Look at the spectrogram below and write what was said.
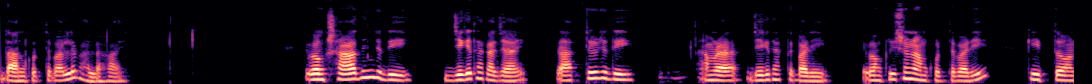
দান করতে পারলে ভালো হয়। এবং সারাদিন যদি জেগে থাকা যায়, রাত্রেও যদি আমরা জেগে থাকতে পারি এবং কৃষ্ণ নাম করতে পারি, কীর্তন,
